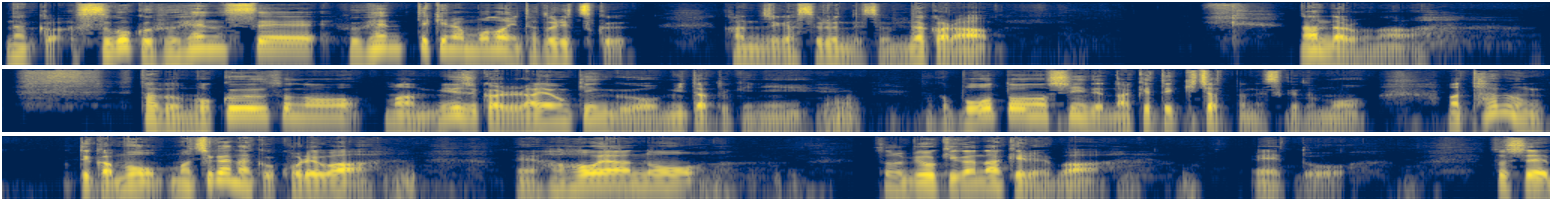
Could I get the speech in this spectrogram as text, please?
なんかすごく普遍性、普遍的なものにたどり着く感じがするんですよね。だから、なんだろうな。多分僕、その、まあミュージカルライオンキングを見た時に、なんか冒頭のシーンで泣けてきちゃったんですけども、まあ多分、てかもう間違いなくこれは、え母親のその病気がなければ、えっ、ー、と、そして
